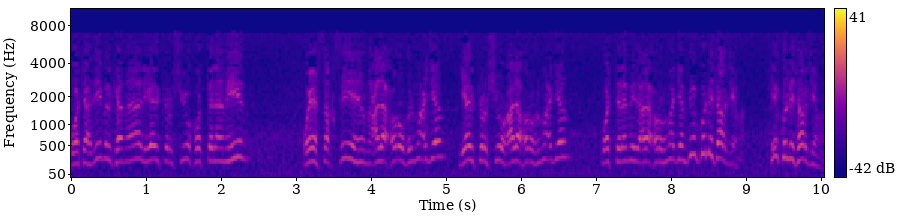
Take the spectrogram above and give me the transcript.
وتهذيب الكمال يذكر الشيوخ والتلاميذ ويستقصيهم على حروف المعجم يذكر الشيوخ على حروف المعجم والتلاميذ على حروف المعجم في كل ترجمة في كل ترجمة.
